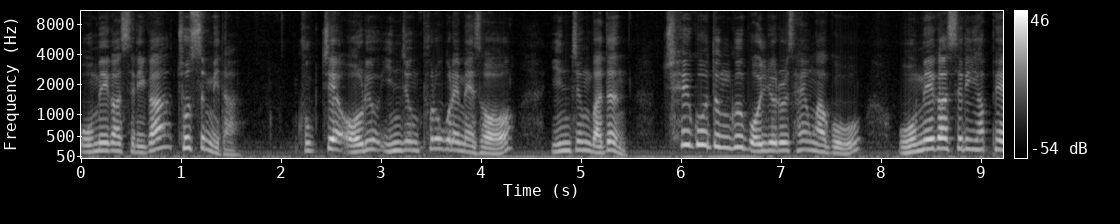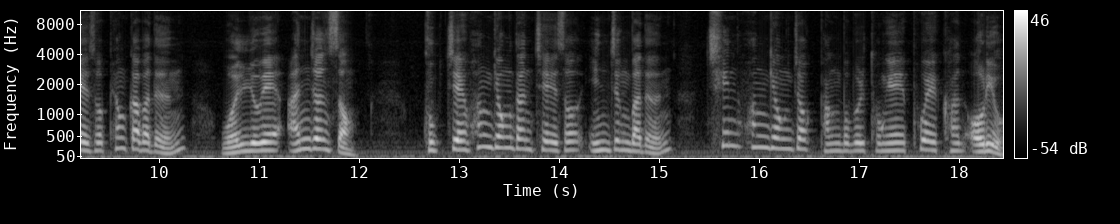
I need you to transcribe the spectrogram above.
오메가3가 좋습니다. 국제 어류 인증 프로그램에서 인증받은 최고 등급 원료를 사용하고 오메가3 협회에서 평가받은 원료의 안전성, 국제 환경단체에서 인증받은 친환경적 방법을 통해 포획한 어류,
